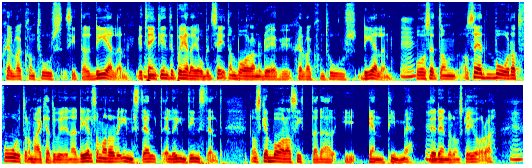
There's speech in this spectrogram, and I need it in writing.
själva kontorssittardelen. Vi Mm. tänker inte på hela jobbet i sig utan bara när du är vid själva kontorsdelen. Mm. Oavsett om, och säg att båda två av de här kategorierna, dels om man har det inställt eller inte inställt. De ska bara sitta där i en timme. Det är Mm. det enda de ska göra. Mm.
